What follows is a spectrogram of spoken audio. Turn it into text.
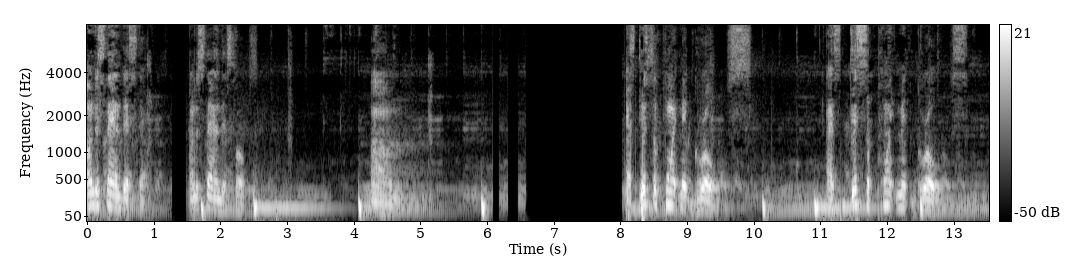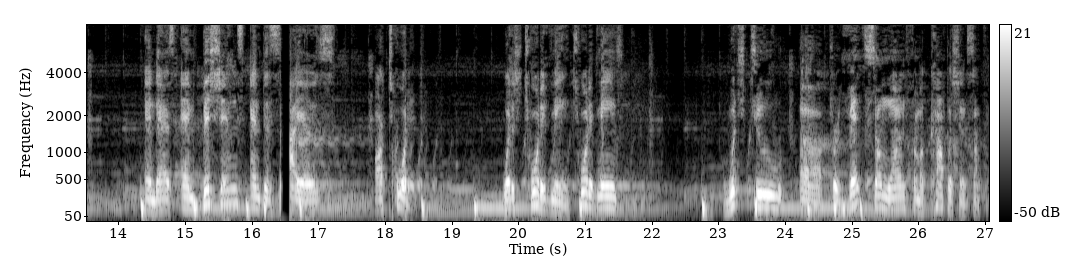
Understand this, though. Understand this, folks. Um, as disappointment grows, as disappointment grows, and as ambitions and desires are thwarted. What does thwarted mean? Thwarted means which to uh, prevent someone from accomplishing something.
